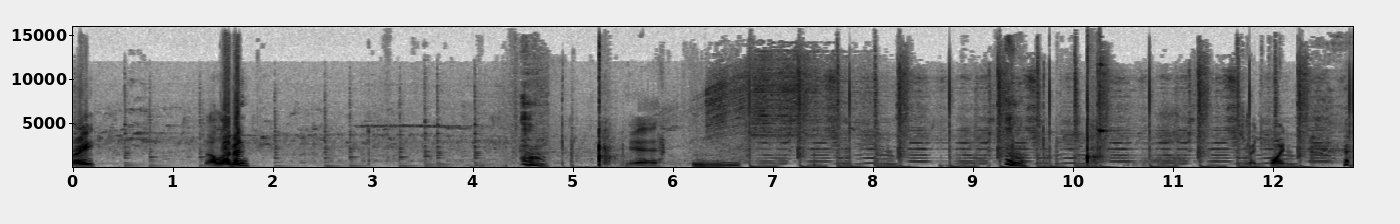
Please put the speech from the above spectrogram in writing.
Three. Eleven. Yeah. Ooh. To point.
